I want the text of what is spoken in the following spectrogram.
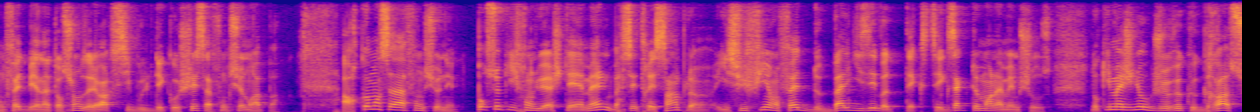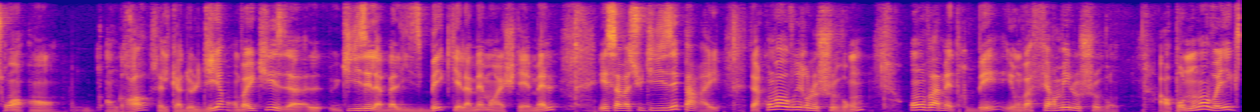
Donc faites bien attention, vous allez voir que si vous le décochez, ça fonctionnera pas. Alors comment ça va fonctionner? Pour ceux qui font du HTML, bah, c'est très simple, il suffit en fait de baliser votre texte, c'est exactement la même chose. Donc imaginons que je veux que gras soit en, gras, c'est le cas de le dire, on va utiliser, la balise B qui est la même en HTML, et ça va s'utiliser pareil. C'est-à-dire qu'on va ouvrir le chevron, on va mettre B et on va fermer le chevron. Alors pour le moment, vous voyez que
